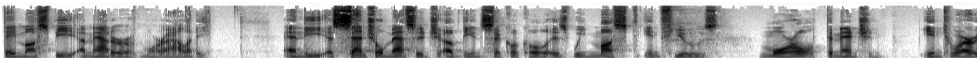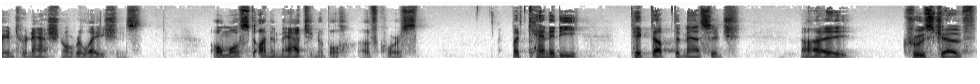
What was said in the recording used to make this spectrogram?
They must be a matter of morality. And the essential message of the encyclical is we must infuse moral dimension into our international relations. Almost unimaginable, of course. But Kennedy picked up the message. Uh, Khrushchev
